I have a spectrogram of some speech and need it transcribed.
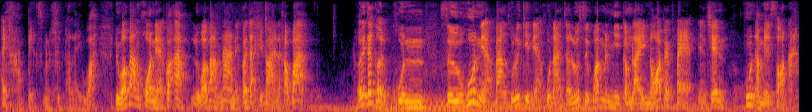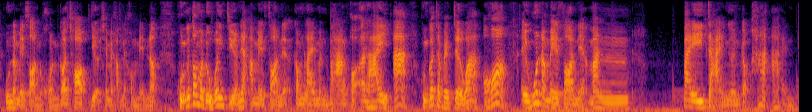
ไอคาเปกมันคืออะไรวะ หรือว่าบางคนเนี่ยก็อะหรือว่าบางหน้าเนี่ยก็จะอธิบายนะครับว่าเอ้ยถ้าเกิดคุณซื้อหุ้นเนี่ยบางธุรกิจเนี่ยคุณอาจจะรู้สึกว่ามันมีกำไรน้อยแปลกๆ อย่างเช่น หุ้นอเมซอนอะหุ้นอเมซอนคนก็ชอบเยอะใช่ไหมครับในคอมเมนต์เนาะคุณก็ต้องมาดูว่าจริงๆแล้วเนี่ยอเมซอนเนี่ยกำไรมันบางเพราะอะไรอะคุณก็จะไปเจอว่าอ๋อไอหุ้นอเมซอนเนี่ยมันไปจ่ายเงินกับค่า R&D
